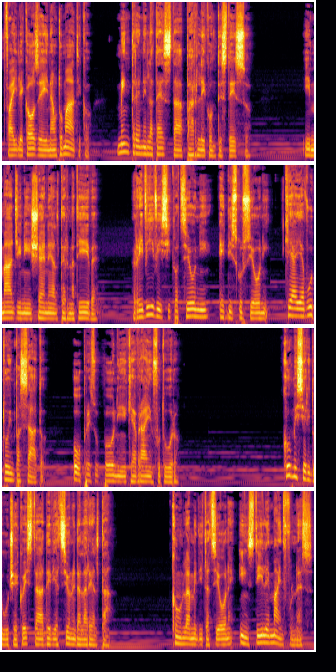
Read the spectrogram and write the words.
Fai le cose in automatico, mentre nella testa parli con te stesso. Immagini scene alternative, rivivi situazioni e discussioni che hai avuto in passato o presupponi che avrai in futuro. Come si riduce questa deviazione dalla realtà? Con la meditazione in stile mindfulness.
